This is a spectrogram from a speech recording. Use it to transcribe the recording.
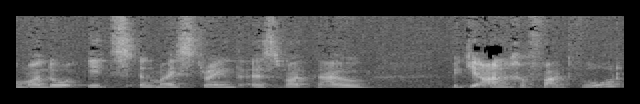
omdat daar iets in my strength is wat nou bietjie aangevat word,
